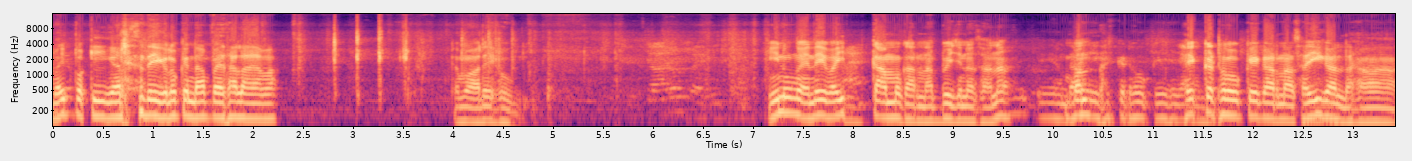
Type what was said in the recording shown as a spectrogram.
ਬਾਈ ਪੱਕੀ ਗੱਲ ਆ, ਦੇਖ ਲਓ ਕਿੰਨਾ ਪੈਸਾ ਲਾਇਆ ਵਾ। ਕਮਾਲੇ ਹੋ ਗਈ। ਇਹਨੂੰ ਕਹਿੰਦੇ ਬਾਈ ਕੰਮ ਕਰਨਾ ਬਿਜ਼ਨਸ ਆ ਨਾ। ਇਹ ਠੋਕ ਕੇ ਕਰਨਾ ਸਹੀ ਗੱਲ ਹਾਂ।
